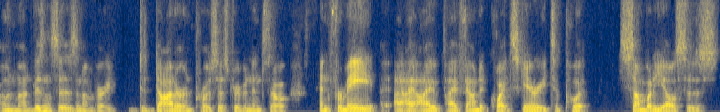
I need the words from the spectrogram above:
owned my own businesses and i'm very data and process driven and so and for me I, I i found it quite scary to put somebody else's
